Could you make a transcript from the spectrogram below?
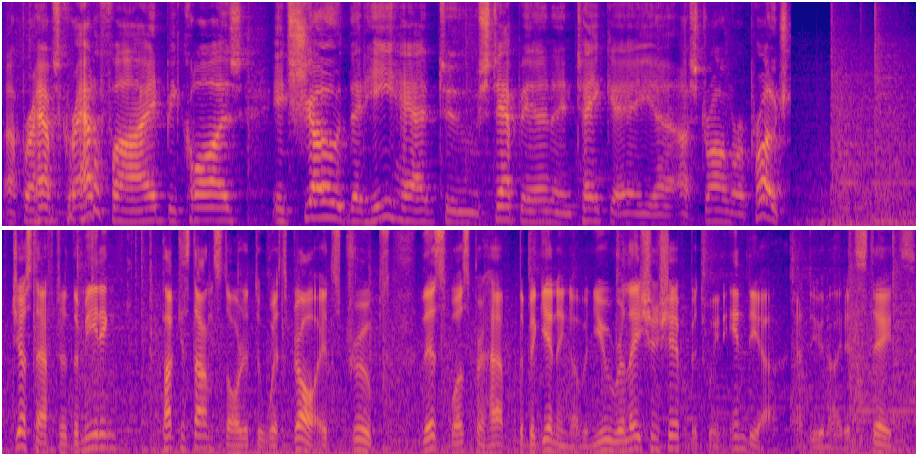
uh, perhaps gratified because it showed that he had to step in and take a, uh, a stronger approach. Just after the meeting, Pakistan started to withdraw its troops. This was perhaps the beginning of a new relationship between India and the United States.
